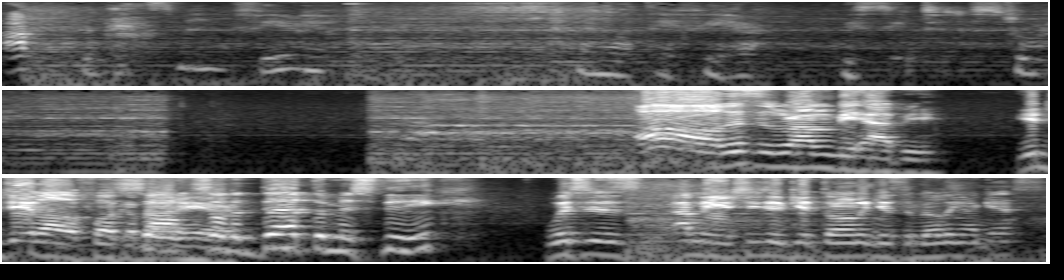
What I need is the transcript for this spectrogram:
The X-Men fear you. And what they fear, we seek to destroy. oh, this is where I'm gonna be happy. Get J Law the fuck So, out of here. so the death of Mystique. Which is, I mean, she just get thrown against the building, I guess.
